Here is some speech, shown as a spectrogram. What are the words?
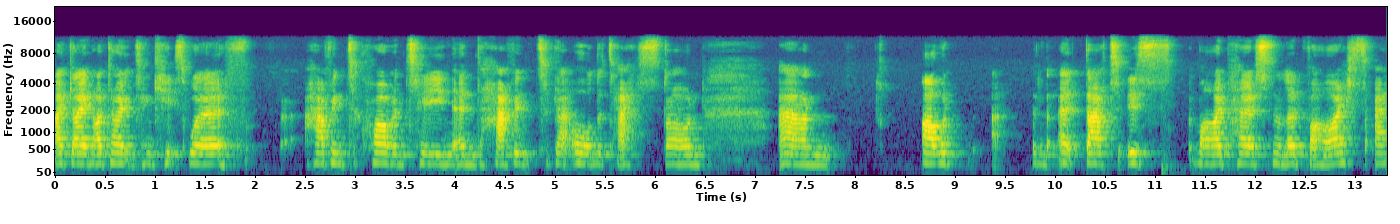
again I don't think it's worth having to quarantine and having to get all the tests done. Um, I would uh, that is my personal advice. Uh,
